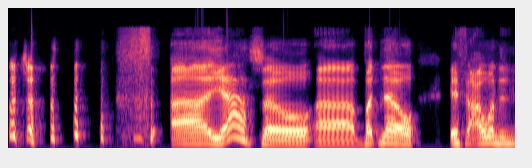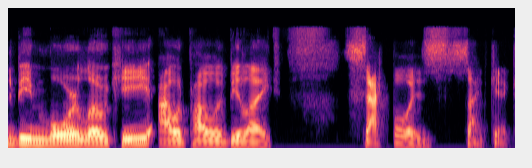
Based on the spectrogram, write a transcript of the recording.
uh, yeah. So, uh, but no, if I wanted to be more low key, I would probably be like Sackboy's sidekick.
